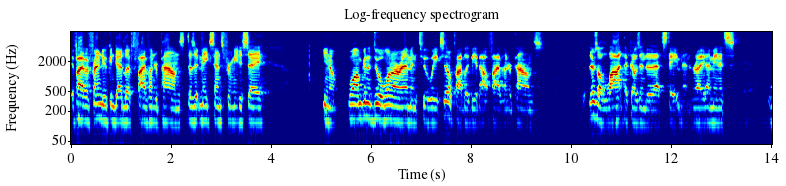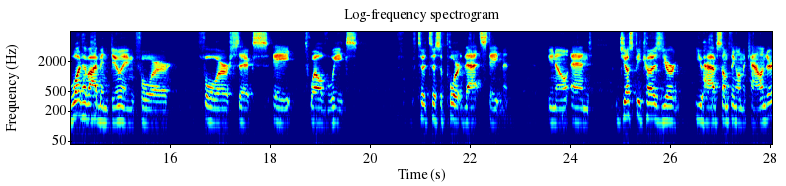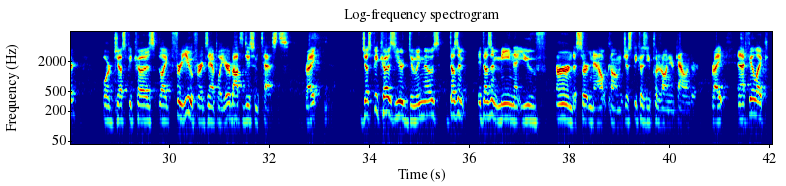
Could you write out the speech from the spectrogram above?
if I have a friend who can deadlift 500 pounds, does it make sense for me to say, you know, well, I'm going to do a 1RM in two weeks. It'll probably be about 500 pounds there's a lot that goes into that statement, right? I mean, it's what have I been doing for four, six, eight, 12 weeks to, to support that statement, you know, and just because you're, you have something on the calendar or just because like for you, for example, you're about to do some tests, right? Just because you're doing those doesn't, it doesn't mean that you've earned a certain outcome just because you put it on your calendar, right? And I feel like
